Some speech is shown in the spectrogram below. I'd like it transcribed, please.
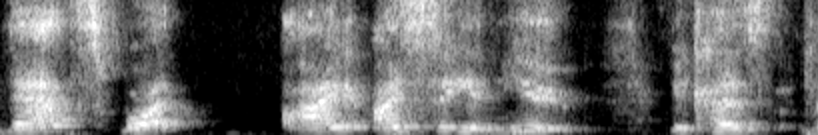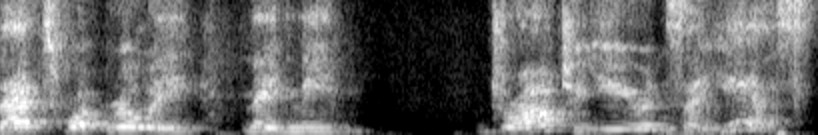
That's what I I see in you because that's what really made me draw to you and say, yes,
